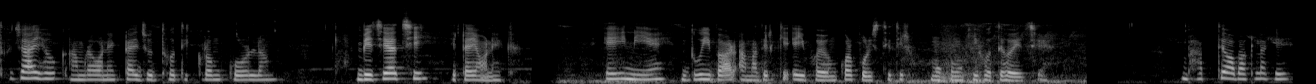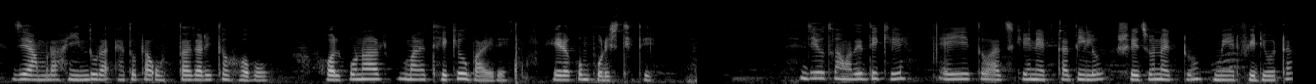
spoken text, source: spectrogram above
তো যাই হোক, আমরা অনেকটাই যুদ্ধ অতিক্রম করলাম। বেঁচে আছি এটাই অনেক। এই নিয়ে দুইবার আমাদেরকে এই ভয়ঙ্কর পরিস্থিতির মুখোমুখি হতে হয়েছে। ভাবতে অবাক লাগে যে আমরা হিন্দুরা এতটা অত্যাচারিত হব, কল্পনার মানে থেকেও বাইরে এরকম পরিস্থিতি। যেহেতু আমাদের দিকে এই তো আজকে নেটটা দিল, সেজন্য একটু মেয়ের ভিডিওটা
